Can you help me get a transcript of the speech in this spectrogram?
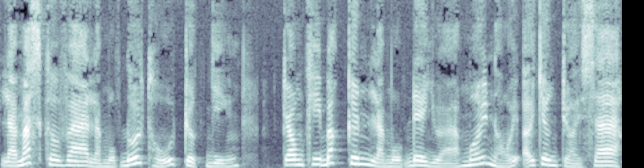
là Moscow là một đối thủ trực diện trong khi Bắc Kinh là một đe dọa mới nổi ở chân trời xa,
